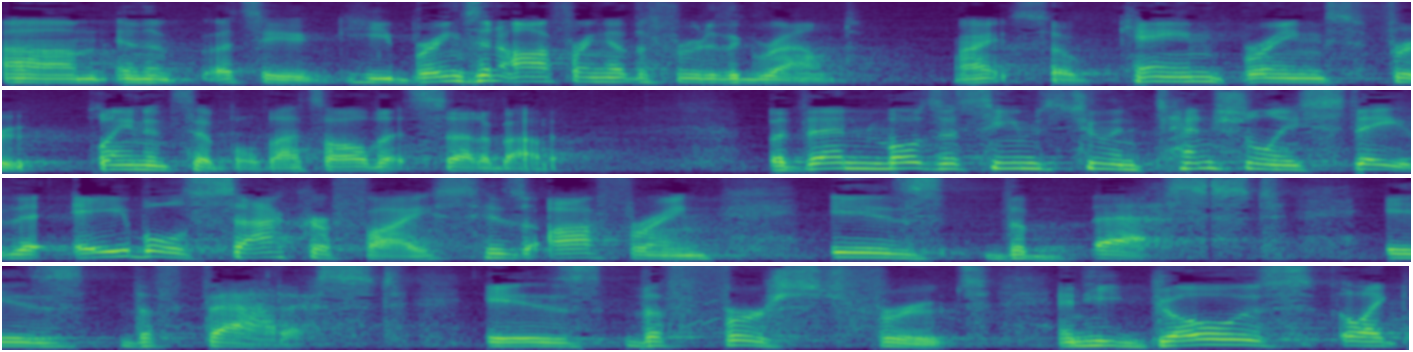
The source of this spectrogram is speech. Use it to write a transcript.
um, in the, let's see, he brings an offering of the fruit of the ground, right? So Cain brings fruit, plain and simple. That's all that's said about it. But then Moses seems to intentionally state that Abel's sacrifice, his offering, is the best, is the fattest, is the first fruit. And he goes like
